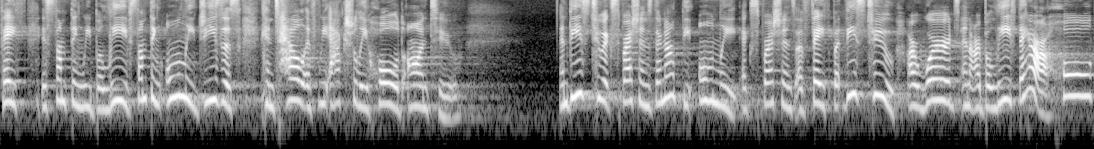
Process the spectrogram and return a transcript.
Faith is something we believe, something only Jesus can tell if we actually hold on to. And these two expressions, they're not the only expressions of faith, but these two, our words and our belief, they are a whole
